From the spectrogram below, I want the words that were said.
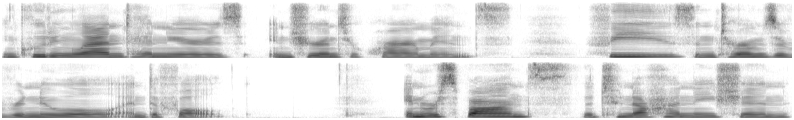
including land tenures, insurance requirements, fees, and terms of renewal and default. In response, the Ktunaxa Nation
